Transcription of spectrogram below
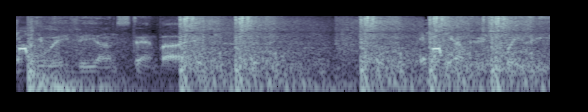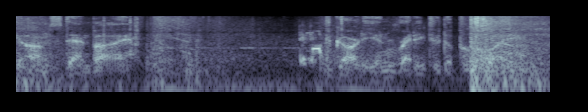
UAV on standby. Counter UAV on standby. Guardian ready to deploy.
